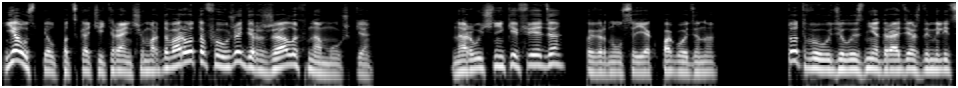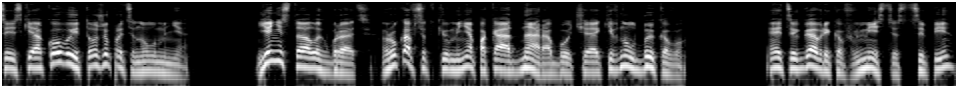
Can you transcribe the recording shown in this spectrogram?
Я успел подскочить раньше мордоворотов и уже держал их на мушке. «Наручники, Федя?» — повернулся я к Погодину. Тот выудил из недра одежды милицейские оковы и тоже протянул мне. Я не стал их брать. Рука все-таки у меня пока одна рабочая, а кивнул Быкову. Этих гавриков вместе сцепи,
